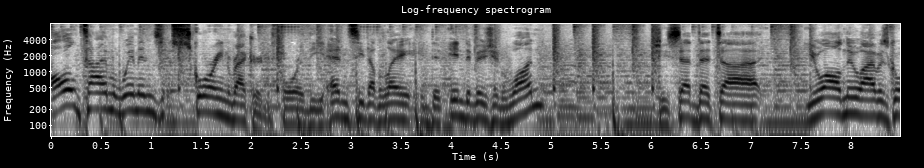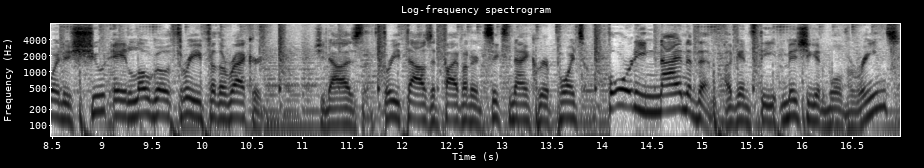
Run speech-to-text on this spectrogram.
all-time women's scoring record for the NCAA in, in Division One. She said that uh, you all knew I was going to shoot a logo three for the record. She now has 3,569 career points, 49 of them against the Michigan Wolverines.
